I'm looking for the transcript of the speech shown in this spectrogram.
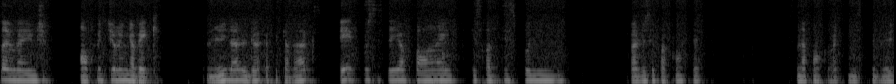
Savage en featuring avec lui là, le gars qui a fait Kavax, et Slayer for Life qui sera disponible. Bah, je sais pas quand en fait. Ça n'a pas encore été distribué.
